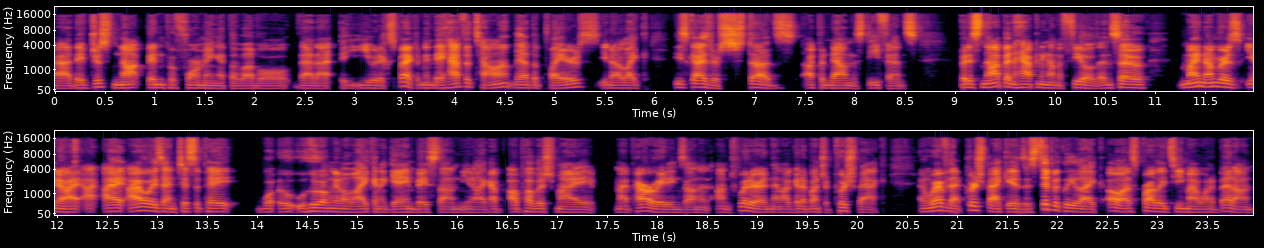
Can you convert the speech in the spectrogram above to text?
Uh, they've just not been performing at the level that I, you would expect. I mean, they have the talent, they have the players. You know, like these guys are studs up and down this defense, but it's not been happening on the field. And so my numbers, you know, I I, I always anticipate wh- who I'm going to like in a game based on, you know, like I'll publish my my power ratings on on Twitter, and then I'll get a bunch of pushback. And wherever that pushback is, is typically like, oh, that's probably a team I want to bet on.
